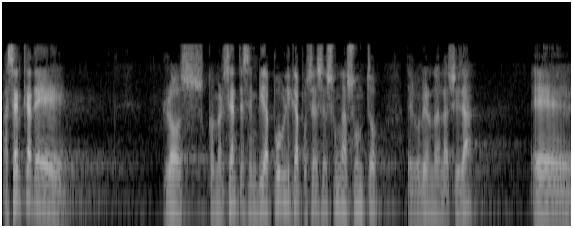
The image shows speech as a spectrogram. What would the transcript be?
Acerca de los comerciantes en vía pública, pues ese es un asunto del gobierno de la ciudad. Eh,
